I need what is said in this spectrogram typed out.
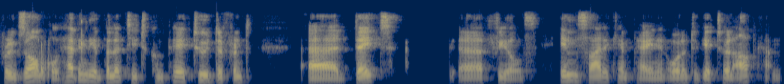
For example, having the ability to compare two different uh, date uh, fields inside a campaign in order to get to an outcome,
